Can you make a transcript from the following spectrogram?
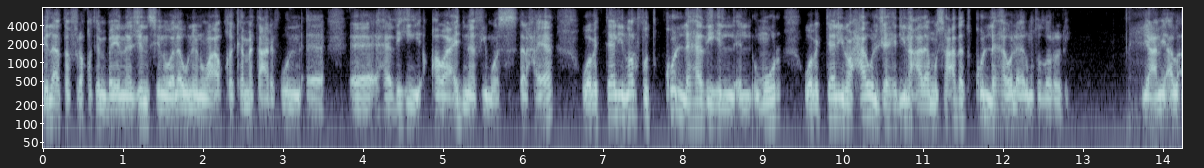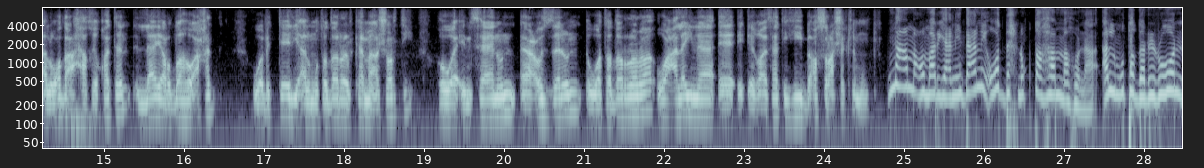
بلا تفرقة بين جنس ولون وعرق كما تعرفون آآ آآ هذه قواعدنا في مؤسسة الحياة. وبالتالي نرفض كل هذه الأمور وبالتالي نحاول جاهدين على مساعدة كل هؤلاء المتضررين. يعني الوضع حقيقة لا يرضاه أحد وبالتالي المتضرر كما أشرتي هو إنسان عزل وتضرر وعلينا إغاثته بأسرع شكل ممكن. نعم عمر يعني دعني أوضح نقطة هامة هنا. المتضررون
